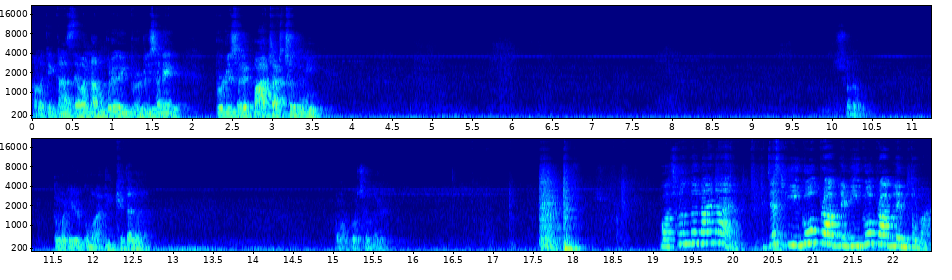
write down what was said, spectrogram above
আমাকে কাজ দেওয়ার নাম করে ওই প্রডিউসারের প্রডিউসারের পা চাটছো তুমি। শোনো, তোমার এরকম আধিক্ষেতা না? আমার পছন্দ না। পছন্দ নয় নয় just ego problem ego problem তোমার।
